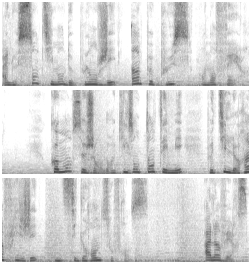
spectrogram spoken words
a le sentiment de plonger un peu plus en enfer. Comment ce gendre qu'ils ont tant aimé peut-il leur infliger une si grande souffrance? A l'inverse,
